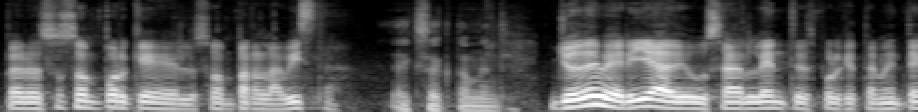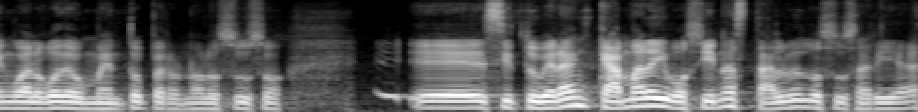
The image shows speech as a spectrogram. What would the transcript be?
pero esos son porque son para la vista. exactamente. Yo debería de usar lentes porque también tengo algo de aumento, pero no los uso. Eh, si tuvieran cámara y bocinas, tal vez los usaría.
